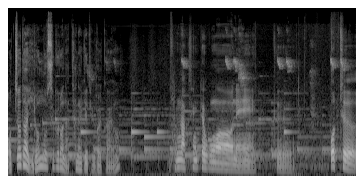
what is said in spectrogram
어쩌다 이런 모습으로 나타나게 된 걸까요? 삼락 생태공원에 그 보트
